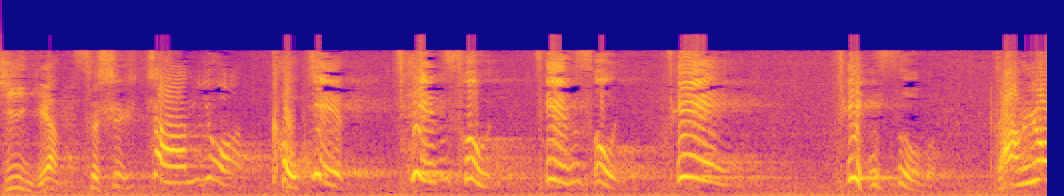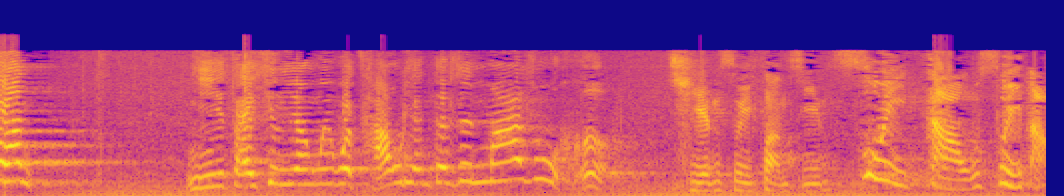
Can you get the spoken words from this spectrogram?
喜娘此时张元叩见千岁，千岁，千千岁。张元，你在荥阳为我操练的人马如何？千岁放心，随到随到。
